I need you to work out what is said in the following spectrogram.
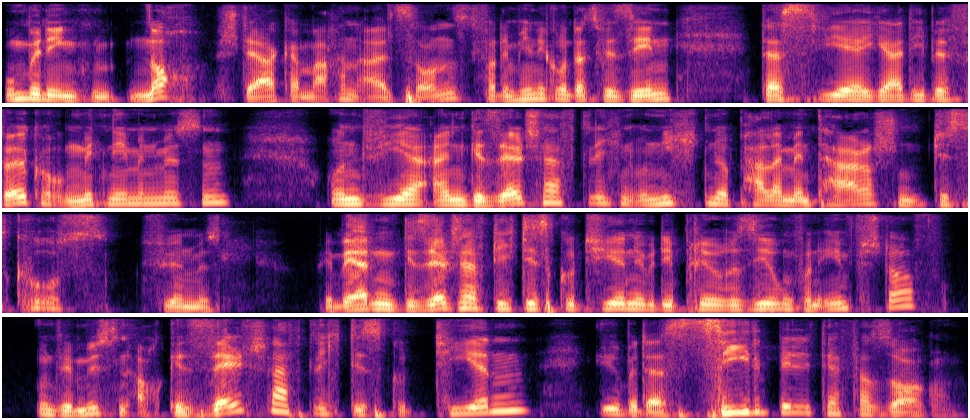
unbedingt noch stärker machen als sonst, vor dem Hintergrund, dass wir sehen, dass wir ja die Bevölkerung mitnehmen müssen und wir einen gesellschaftlichen und nicht nur parlamentarischen Diskurs führen müssen. Wir werden gesellschaftlich diskutieren über die Priorisierung von Impfstoff und wir müssen auch gesellschaftlich diskutieren über das Zielbild der Versorgung.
